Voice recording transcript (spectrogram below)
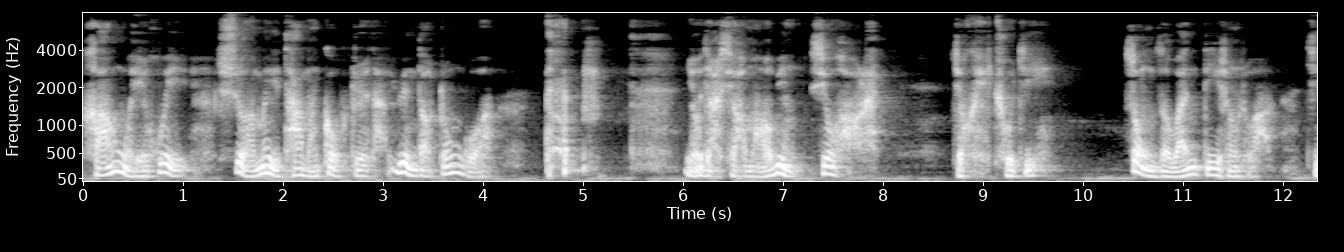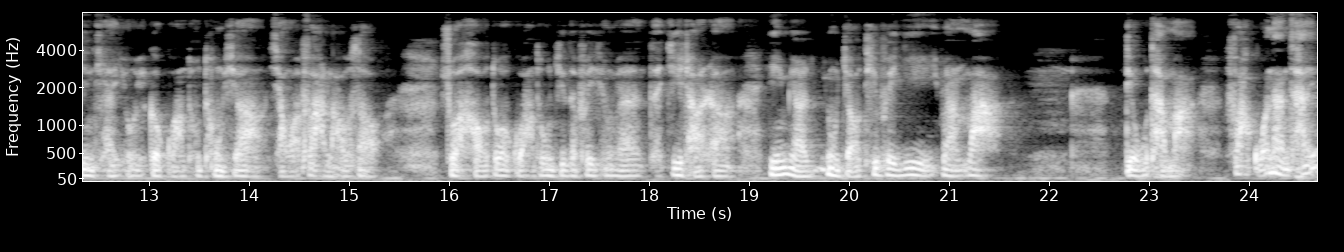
航委会舍妹他们购置的，运到中国 有点小毛病，修好了就可以出机。”宋子文低声说：“今天有一个广东同乡向我发牢骚，说好多广东籍的飞行员在机场上一面用脚踢飞机，一边骂，丢他妈！”发国难财，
